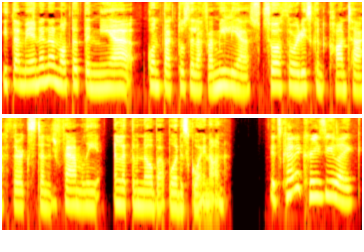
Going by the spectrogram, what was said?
Y también en la nota tenía contactos de la familia, so authorities could contact their extended family and let them know about what is going on. it's kind of crazy like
